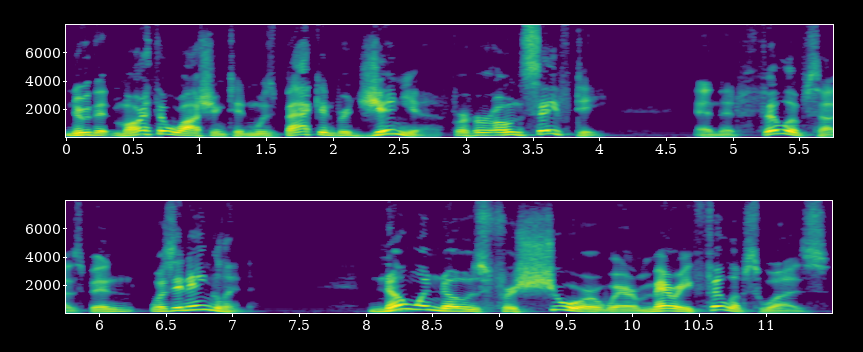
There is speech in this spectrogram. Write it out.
knew that Martha Washington was back in Virginia for her own safety, and that Philip's husband was in England. No one knows for sure where Mary Phillips was,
